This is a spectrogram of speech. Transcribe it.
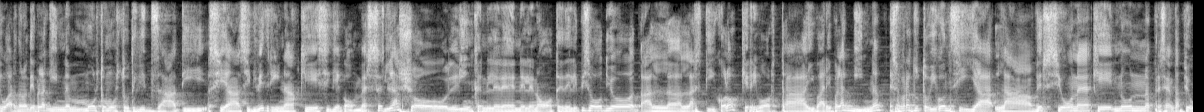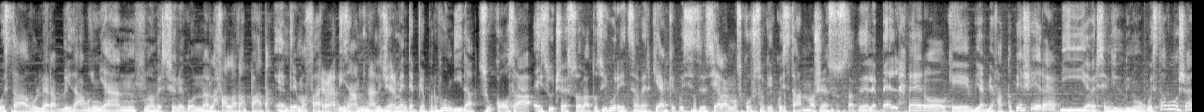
riguardano dei plugin molto molto utilizzati sia siti vetrina che siti e-commerce. Vi lascio il link nelle, nelle note dell'episodio al- all'articolo che riporta i vari plugin e soprattutto vi consiglia la versione che non presenta più questa vulnerabilità, quindi ha una versione con la falla tappata e andremo a fare una disamina leggermente più approfondita su cosa è successo lato sicurezza perché anche questo, sia l'anno scorso che quest'anno ce ne sono state delle belle. Spero che vi abbia fatto piacere di aver sentito di nuovo questa voce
